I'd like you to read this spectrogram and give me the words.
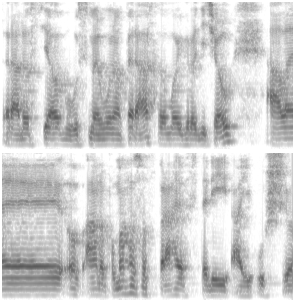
radosti alebo úsmevu na perách mojich rodičov. Ale áno, pomáhal som v Prahe vtedy aj už uh,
